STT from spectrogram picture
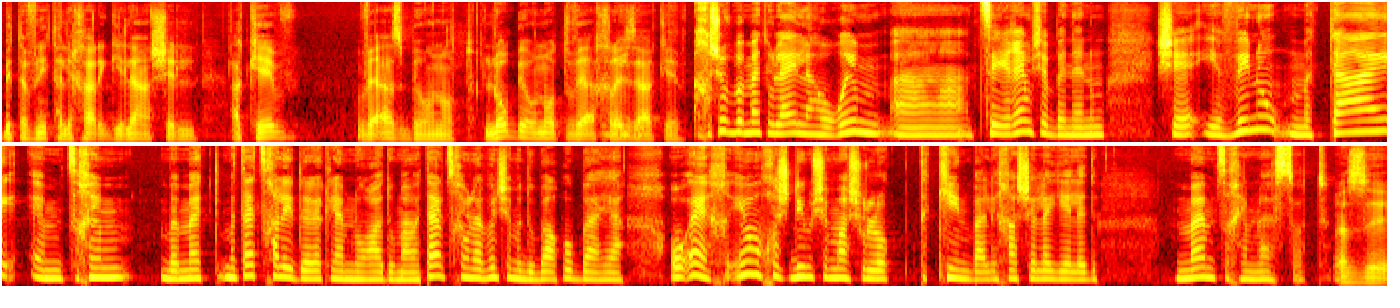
בתבנית הליכה רגילה של עקב ואז בעונות, לא בעונות ואחרי זה עקב. חשוב באמת אולי להורים הצעירים שבינינו, שיבינו מתי הם צריכים באמת, מתי צריכה להידלק להם נורה אדומה, מתי הם צריכים להבין שמדובר פה בעיה, או איך, אם הם חושדים שמשהו לא תקין בהליכה של הילד, מה הם צריכים לעשות? אז אה,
